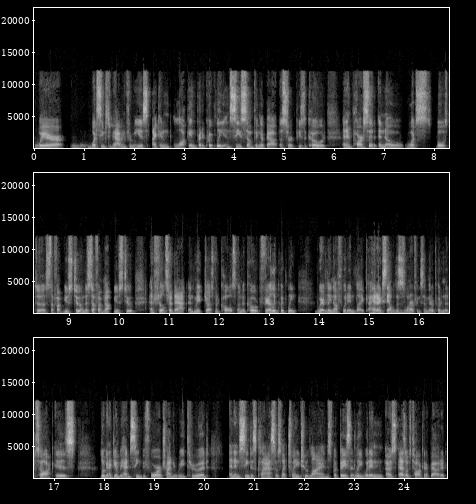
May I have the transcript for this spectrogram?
where what seems to be happening for me is I can lock in pretty quickly and see something about a certain piece of code and then parse it and know what's both the stuff I'm used to and the stuff I'm not used to and filter that and make judgment calls on the code fairly quickly. Weirdly enough, within like I had an example, this is one of the things I'm going to put in the talk is looking at a we hadn't seen before, trying to read through it, and then seeing this class. It was like 22 lines, but basically within I was as I was talking about it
